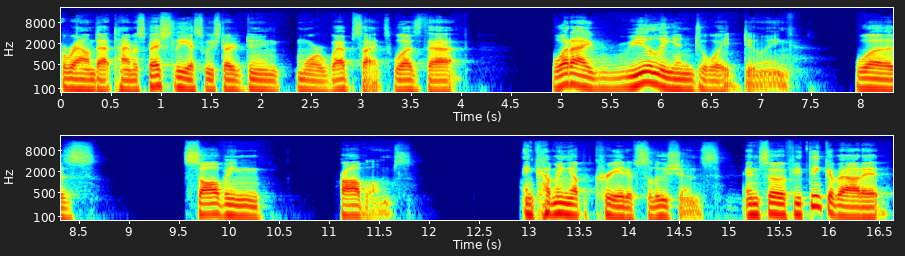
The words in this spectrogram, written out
around that time, especially as we started doing more websites, was that what I really enjoyed doing was solving problems and coming up with creative solutions. And so if you think about it,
